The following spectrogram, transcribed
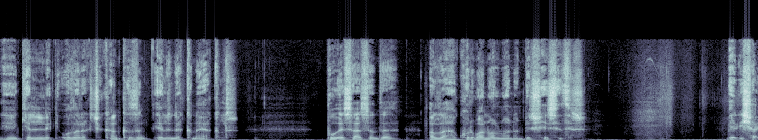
e, gelinlik olarak çıkan kızın eline kına yakılır. Bu esasında Allah'a kurban olmanın bir şeysidir. Bir işa-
